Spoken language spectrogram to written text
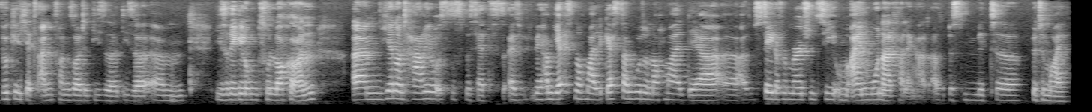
wirklich jetzt anfangen sollte, diese, diese, ähm, diese Regelungen zu lockern. Ähm, hier in Ontario ist es bis jetzt, also wir haben jetzt nochmal, gestern wurde nochmal der äh, also State of Emergency um einen Monat verlängert, also bis Mitte, Mitte Mai.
